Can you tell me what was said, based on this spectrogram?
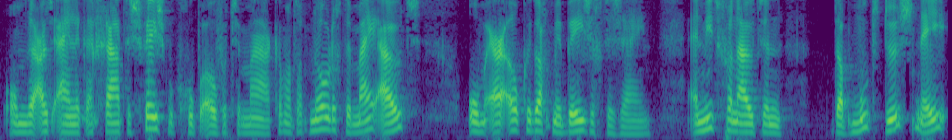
om er uiteindelijk een gratis Facebookgroep over te maken. Want dat nodigde mij uit om er elke dag mee bezig te zijn. En niet vanuit een dat moet dus. Nee,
